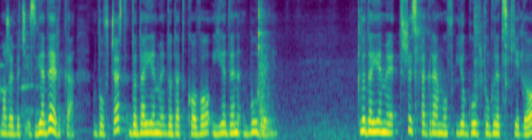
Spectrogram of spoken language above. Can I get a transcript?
Może być z wiaderka. Wówczas dodajemy dodatkowo jeden budyń. Dodajemy 300 g jogurtu greckiego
